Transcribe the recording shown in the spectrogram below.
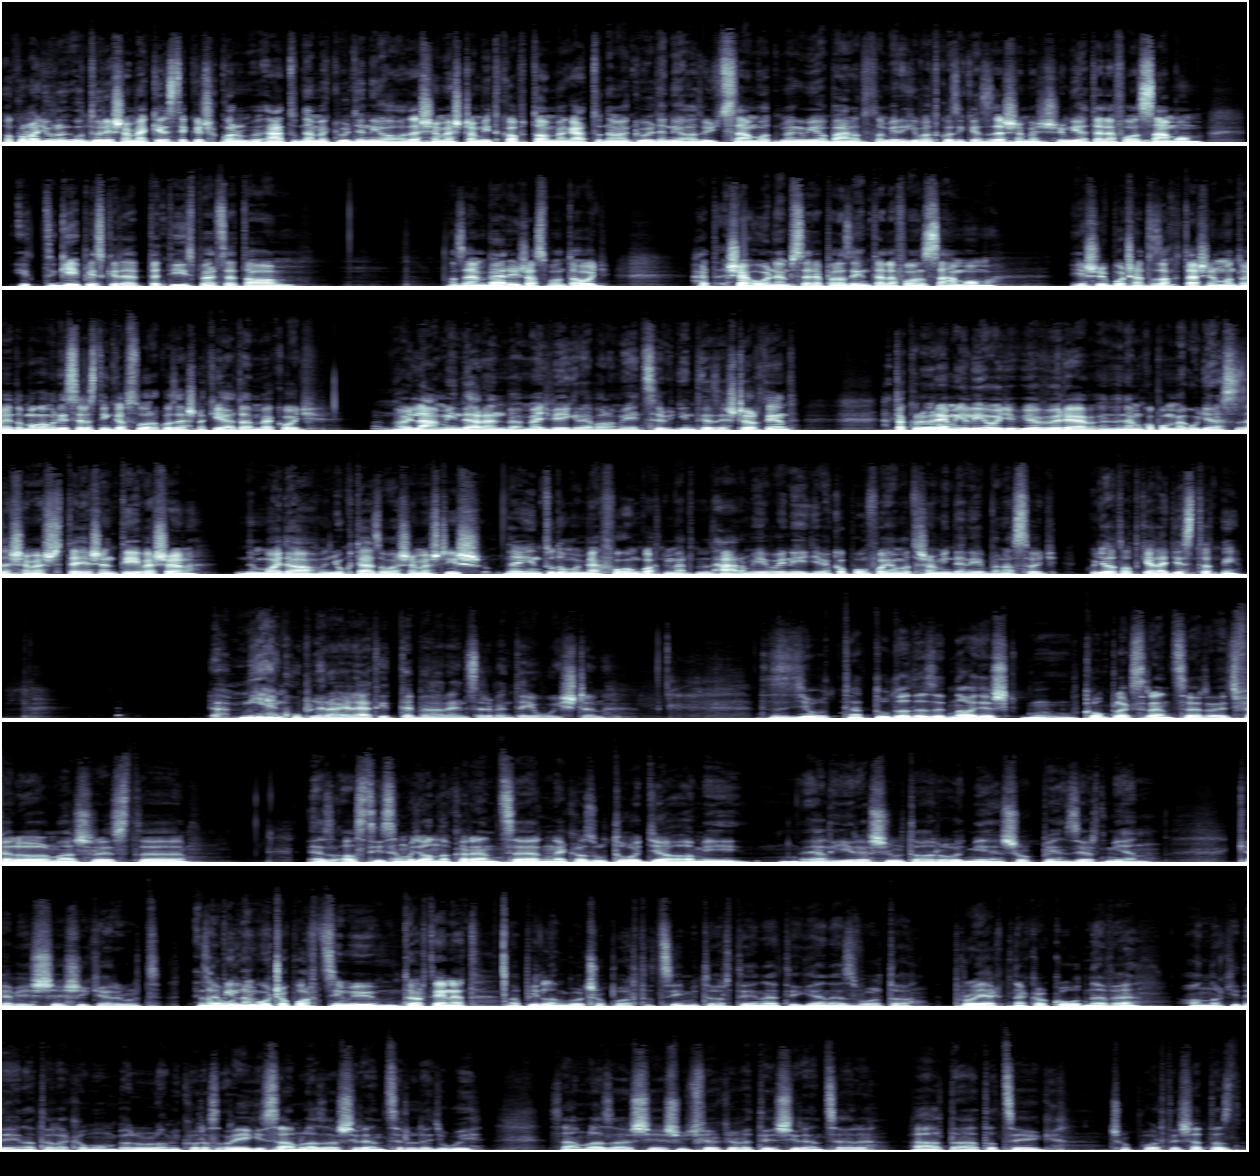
akkor nagyon udvariasan megkérdezték, és akkor át tudnám-e küldeni az SMS-t, amit kaptam, meg át tudnám-e küldeni az ügyszámot, meg mi a bánatot, amire hivatkozik ez az SMS, és mi a telefonszámom. Itt gépészkedett 10 percet a, az ember, és azt mondta, hogy hát sehol nem szerepel az én telefonszámom, és ő bocsánat az aktatás, én mondtam, hogy a magam részéről ezt inkább szórakozásnak éltem meg, hogy hogy lám minden rendben megy, végre valami egyszerű intézés történt, hát akkor ő reméli, hogy jövőre nem kapom meg ugyanezt az SMS-t teljesen tévesen, majd a nyugtázó SMS-t is, de én tudom, hogy meg fogom kapni, mert három év vagy négy éve kapom folyamatosan minden évben azt, hogy, hogy adatot kell egyeztetni. milyen kupleráj lehet itt ebben a rendszerben, te jó Isten? Ez egy jó, tehát tudod, ez egy nagy és komplex rendszer egyfelől, másrészt ez azt hiszem, hogy annak a rendszernek az utódja, ami elhíresült arról, hogy milyen sok pénzért milyen kevéssé sikerült. Ez De a Pillangó csoport című történet? A Pillangó csoport című történet, igen, ez volt a projektnek a kódneve annak idején a Telekomon belül, amikor a régi számlázási rendszerül egy új számlázási és ügyfélkövetési rendszerre állt át a cég csoport, és hát az,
